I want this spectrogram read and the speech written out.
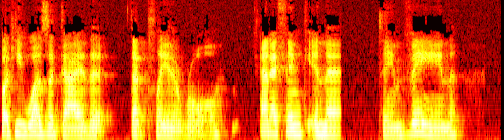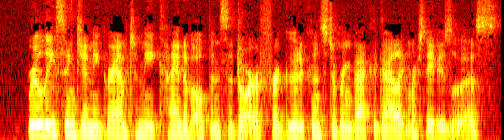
but he was a guy that that played a role. And I think in that same vein, releasing Jimmy Graham to me kind of opens the door for Gutekunst to bring back a guy like Marcedes Lewis.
